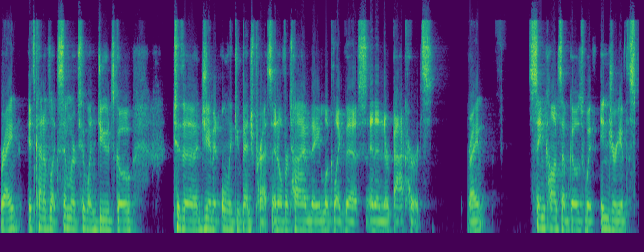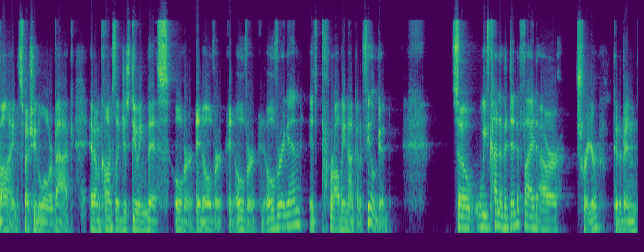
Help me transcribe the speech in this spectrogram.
right? It's kind of like similar to when dudes go to the gym and only do bench press and over time they look like this and then their back hurts right? Same concept goes with injury of the spine especially the lower back. If i'm constantly just doing this over and over and over and over again it's probably not going to feel good. So we've kind of identified our trigger could have been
